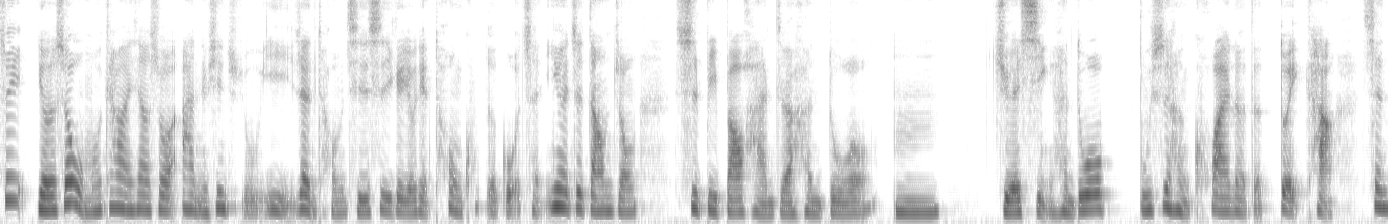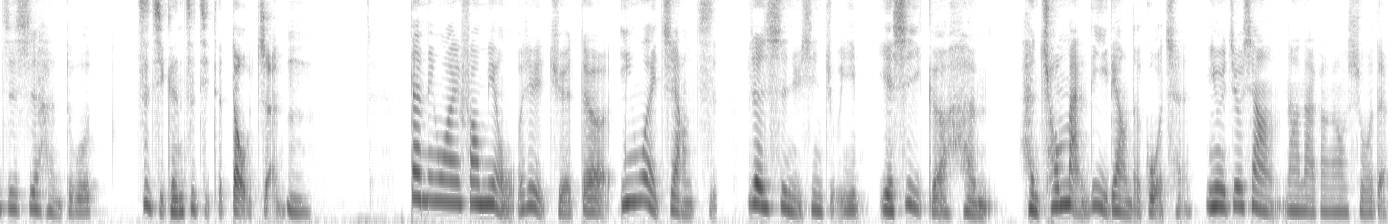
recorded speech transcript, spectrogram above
所以有的时候我们会开玩笑说啊，女性主义认同其实是一个有点痛苦的过程，因为这当中势必包含着很多嗯觉醒，很多不是很快乐的对抗，甚至是很多。自己跟自己的斗争，嗯，但另外一方面，我也觉得，因为这样子认识女性主义，也是一个很很充满力量的过程。因为就像娜娜刚刚说的，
